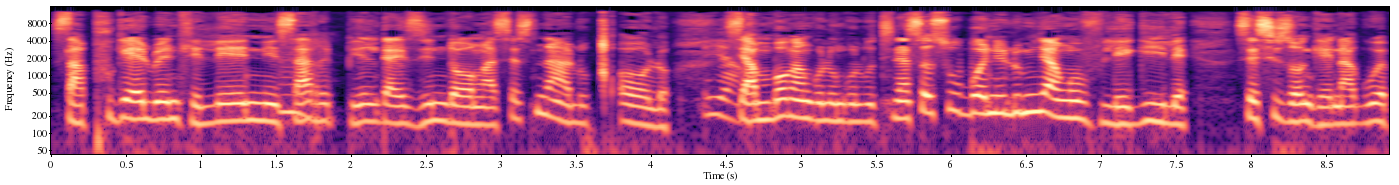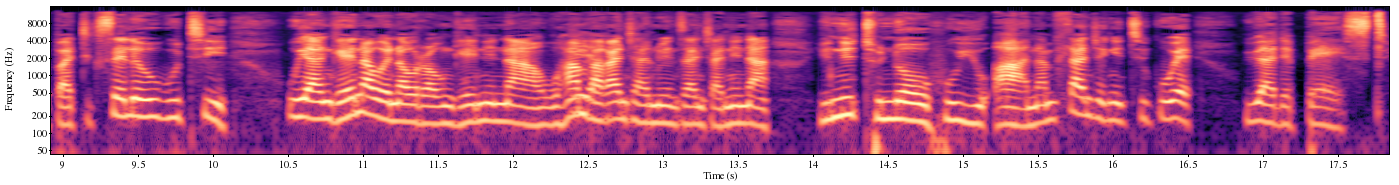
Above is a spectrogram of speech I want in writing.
saphukelwa endleleni sa rebuilda izindonga sesinalo uxolo Yeah. siyambonga uNkulunkulu ukuthi nasesubonile umnyango ovulekile sesizongena kuwe but kusele ukuthi uyangena wena urawungeni na? Uhamba Yeah. kanjani wenza njani na? You need to know who you are. Namhlanje ngithi kuwe you are the best.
